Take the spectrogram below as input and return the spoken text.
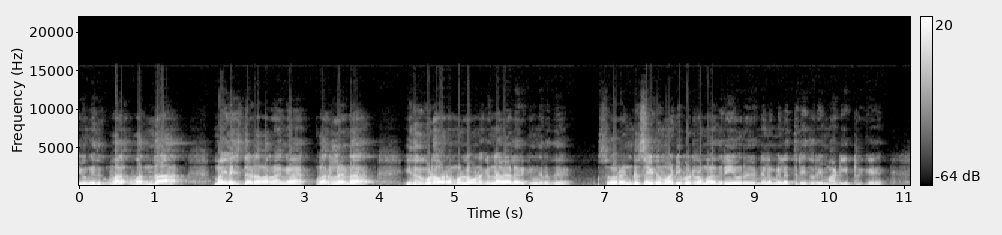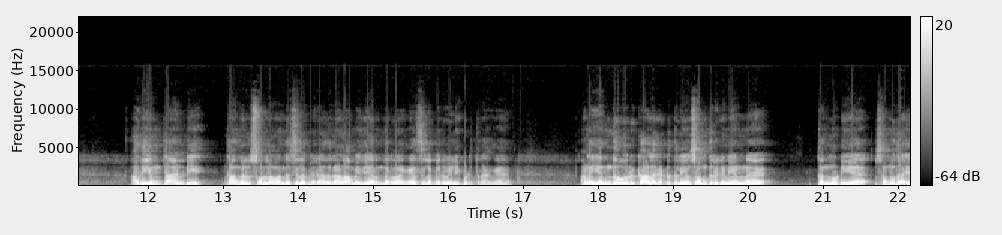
இவங்க இதுக்கு வ வந்தால் மைலேஜ் தேட வர்றாங்க. வரலன்னா இதுக்கு கூட வர முடியல உனக்கு என்ன வேலை இருக்குங்கிறது. ஸோ ரெண்டு சைடும் அடிபடுற மாதிரி ஒரு நிலைமையில் திரைத்துறை மாட்டிக்கிட்டு இருக்கு அதையும் தாண்டி தாங்கள் சொல்ல வந்த சில பேர் அதனால் அமைதியாக இருந்துடுறாங்க சில பேர் வெளிப்படுத்துகிறாங்க ஆனால் எந்த ஒரு காலகட்டத்திலையும் சமுத்திரக்கணி அண்ணன் தன்னுடைய சமுதாய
